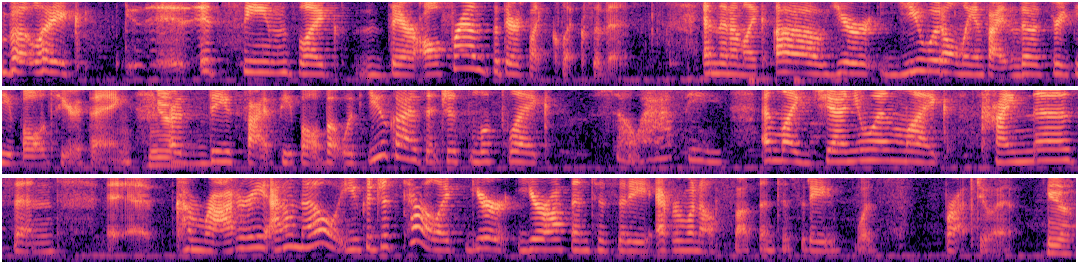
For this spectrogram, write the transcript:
But like it, it seems like they're all friends but there's like cliques of it. And then I'm like, oh, you're you would only invite those three people to your thing, Yeah. or these five people. But with you guys, it just looked like so happy and like genuine like kindness and uh, camaraderie. I don't know. You could just tell like your your authenticity, everyone else's authenticity was brought to it. Yeah.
